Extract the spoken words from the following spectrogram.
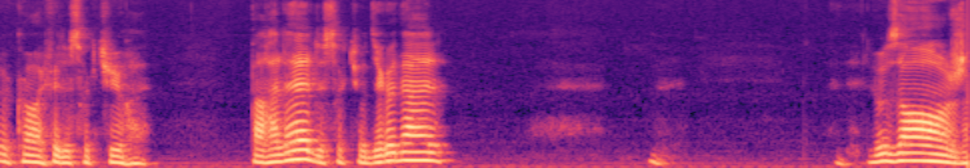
Le corps est fait de structures parallèles, de structures diagonales, des losanges.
